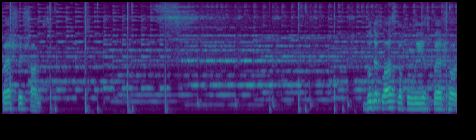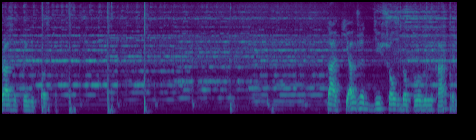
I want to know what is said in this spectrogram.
Перший шанс. Буде класно, коли я з першого разу прийду просто. Так, я вже дійшов до половини карти.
